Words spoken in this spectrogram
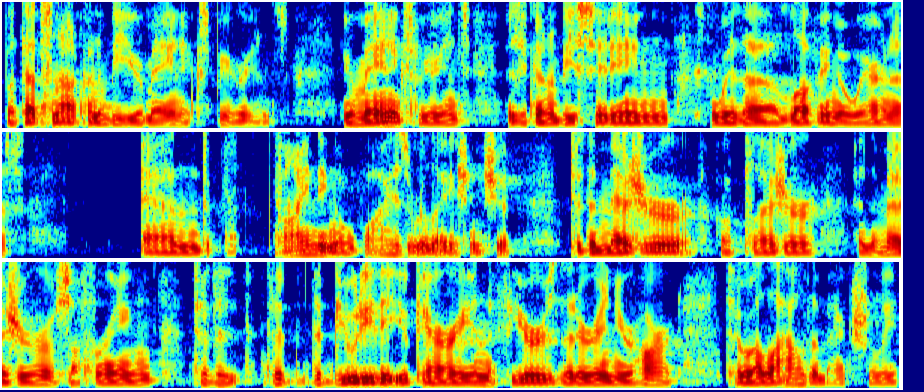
But that's not going to be your main experience. Your main experience is going to be sitting with a loving awareness and finding a wise relationship to the measure of pleasure and the measure of suffering to the, the, the beauty that you carry and the fears that are in your heart, to allow them actually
